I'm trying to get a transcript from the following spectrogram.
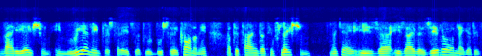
variation in real interest rates that will boost the economy at the time that inflation, okay, is uh, is either zero or negative.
